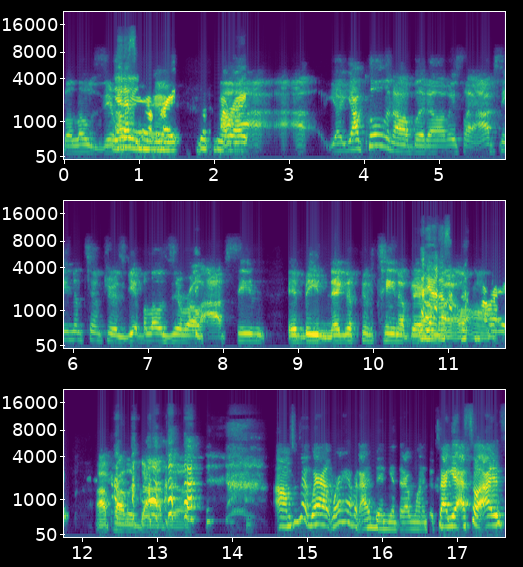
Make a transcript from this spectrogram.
below zero. Yeah, that's about right. That's about right. I, I, I, y'all cool and all, but um, it's like I've seen them temperatures get below zero. I've seen it be negative fifteen up there. Yeah, I'm that's, like, oh, right. I probably died there. um, sometimes where where haven't I been yet that I want to go? Because I yeah, so I've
